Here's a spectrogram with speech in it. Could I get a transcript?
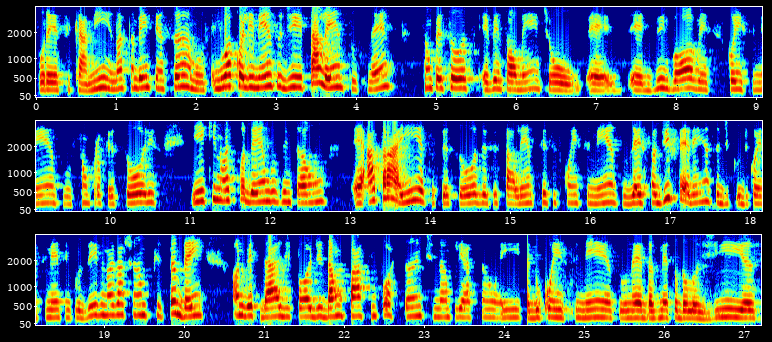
por esse caminho, nós também pensamos no acolhimento de talentos, né? São pessoas eventualmente ou é, é, desenvolvem esse conhecimento, são professores e que nós podemos então é, atrair essas pessoas, esses talentos, esses conhecimentos, essa diferença de, de, conhecimento, inclusive, nós achamos que também a universidade pode dar um passo importante na ampliação aí do conhecimento, né, das metodologias.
